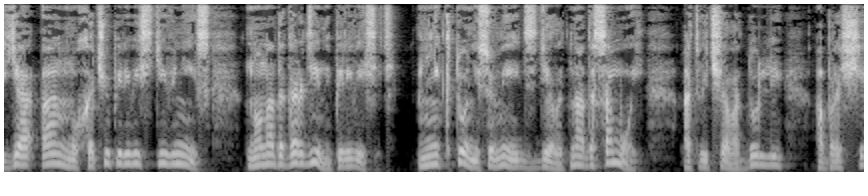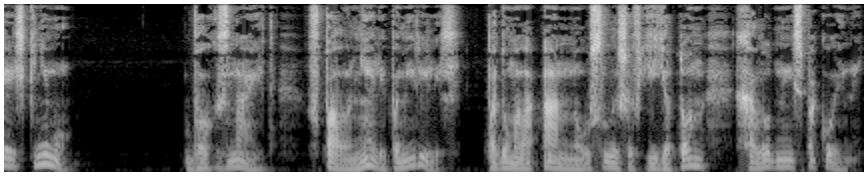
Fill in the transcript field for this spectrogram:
«Я Анну хочу перевести вниз, но надо гордины перевесить. Никто не сумеет сделать, надо самой», — отвечала Долли, обращаясь к нему. «Бог знает, вполне ли помирились», — подумала Анна, услышав ее тон, холодный и спокойный.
